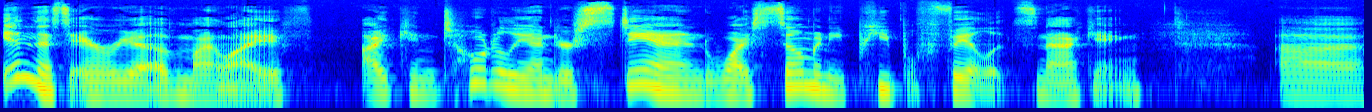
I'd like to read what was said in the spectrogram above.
in this area of my life, I can totally understand why so many people fail at snacking. Uh,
